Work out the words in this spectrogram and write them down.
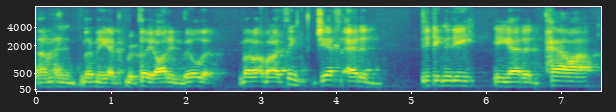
Um, and let me repeat, I didn't build it, but but I think Jeff added dignity, he added power,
